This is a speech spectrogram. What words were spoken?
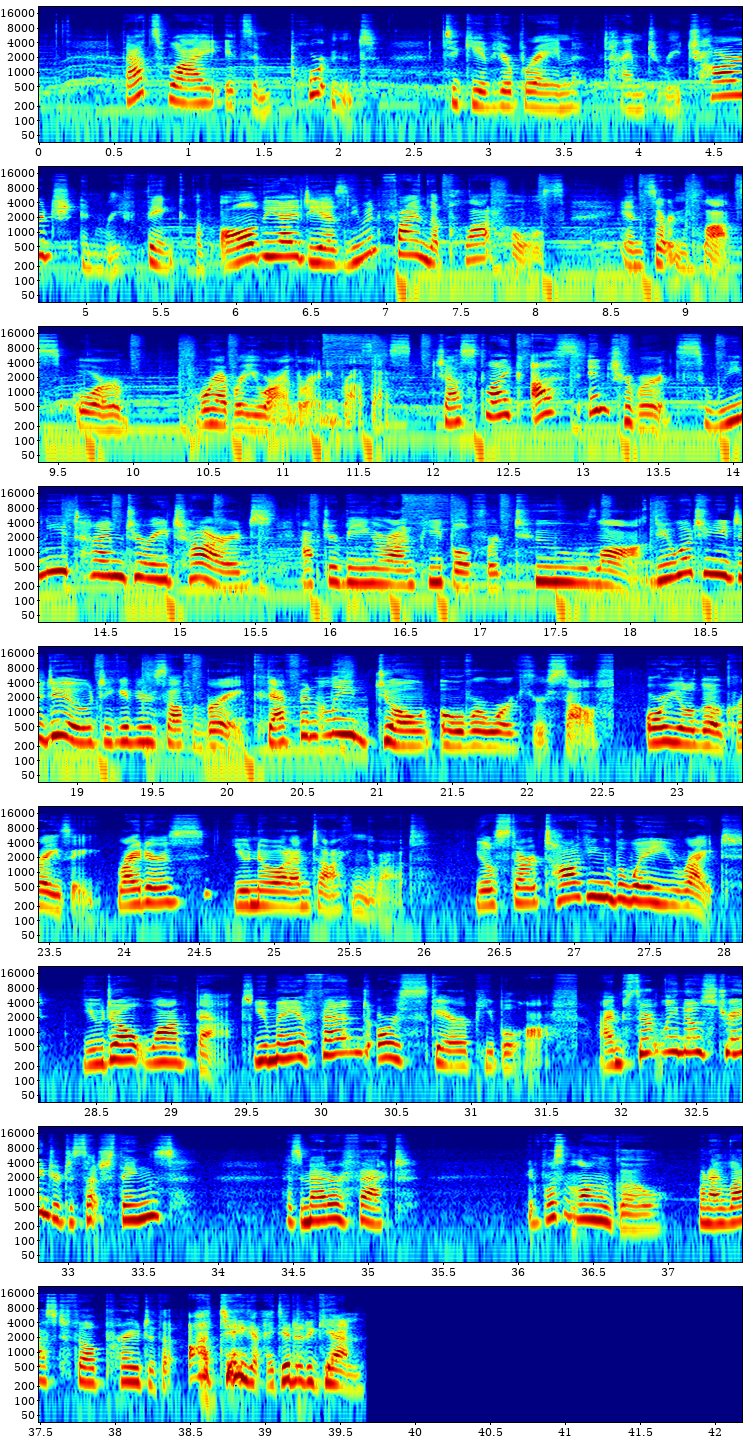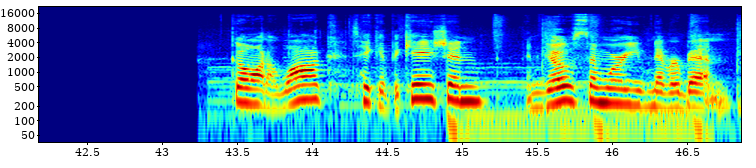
That's why it's important to give your brain time to recharge and rethink of all the ideas and even find the plot holes in certain plots or wherever you are in the writing process. Just like us introverts, we need time to recharge after being around people for too long. Do what you need to do to give yourself a break. Definitely don't overwork yourself or you'll go crazy. Writers, you know what I'm talking about. You'll start talking the way you write. You don't want that. You may offend or scare people off. I'm certainly no stranger to such things. As a matter of fact, it wasn't long ago when I last fell prey to the- Ah, oh, dang it, I did it again! Go on a walk, take a vacation, and go somewhere you've never been.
